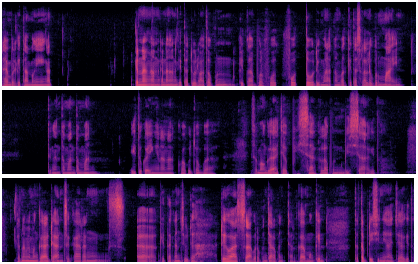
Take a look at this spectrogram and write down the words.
Sambil kita mengingat kenangan-kenangan kita dulu ataupun kita berfoto di mana tempat kita selalu bermain dengan teman-teman itu keinginan aku aku coba semoga aja bisa kalaupun bisa gitu. Karena memang keadaan sekarang uh, kita kan sudah dewasa berpencar-pencar gak mungkin tetap di sini aja gitu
